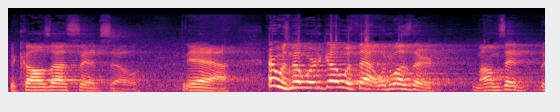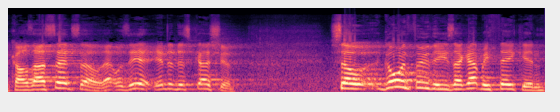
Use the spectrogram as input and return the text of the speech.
because I said so. Yeah. There was nowhere to go with that one, was there? Mom said, because I said so. That was it. End of discussion. So, going through these, I got me thinking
